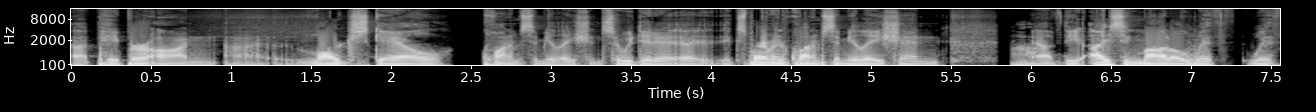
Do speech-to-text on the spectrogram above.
a, a paper on uh, large scale quantum simulation. So we did an experiment with quantum simulation oh. of the Ising model with with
